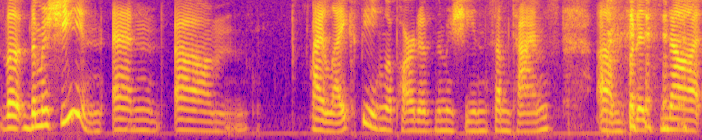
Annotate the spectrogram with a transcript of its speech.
the the machine. And um i like being a part of the machine sometimes um but it's not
